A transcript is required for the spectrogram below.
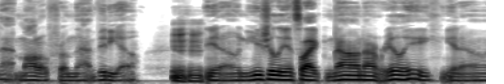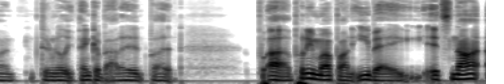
that model from that video? hmm you know and usually it's like no not really you know i didn't really think about it but uh, putting them up on ebay it's not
